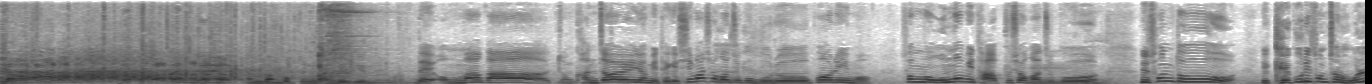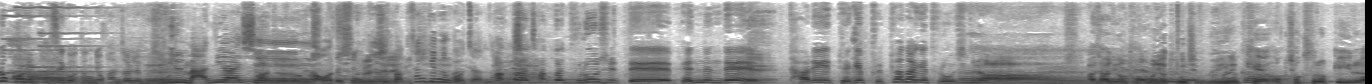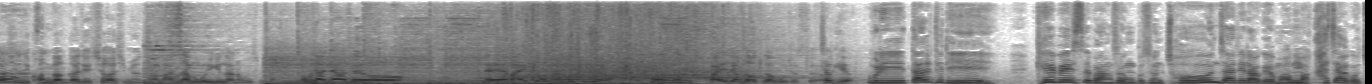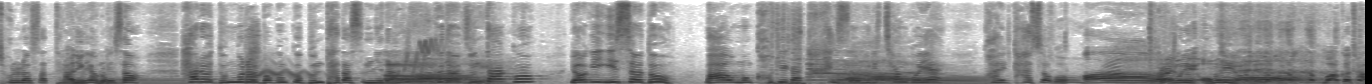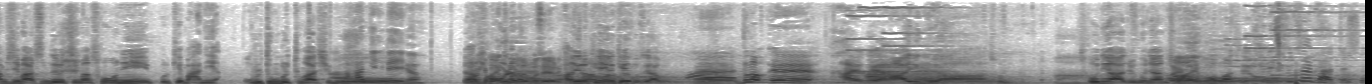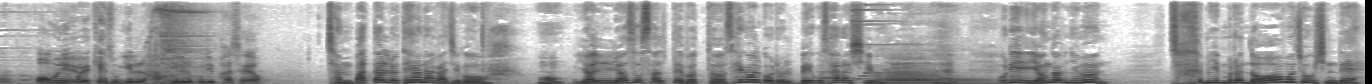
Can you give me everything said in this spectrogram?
건강 걱정이 많이 되시겠네요, 그러면. 네, 엄마가 좀 관절염이 되게 심하셔가지고 무릎, 허리, 뭐 손목, 온몸이 다 아프셔가지고 근데 손도 이 개구리 손처럼 올록올록 하시거든요, 관절염이. 일 많이 하신 맞아요. 어르신들 그렇지, 막. 생기는 거잖아요. 아까 잠깐 들어오실 때 뵀는데 예. 다리 되게 불편하게 들어오시더라고요. 아, 자, 지금 또 어머니가 도대체 왜 이렇게 억척스럽게 일을 하시는지 건강까지 해쳐가시면서 만나보고 얘기를 나누고 있습니다. 어머니 안녕하세요. 네, 마이크 어머니 계시고요. 어머니 과일 장사 어떻게 하고 오셨어요? 저기요. 우리 딸들이 KBS 방송 무슨 좋은 자리라고 하면 엄마 가자고 졸러. 아니, 그럼- 그래서 하루 눈물을 머금고 문 닫았습니다. 그다음 문 닫고 여기 있어도 마음은 거기가 다 있어. 우리 창고에 과일 다 썩어. 어머니, 어머니, 뭐 아까 잠시 말씀드렸지만 손이 이렇게 많이 울퉁불퉁하시고. 한일이에요. 이렇게 막 올려줘 보세요, 이렇게. 아, 이렇게, 이렇게 해 보세요, 아버지. 예, 누가, 예. 아이고야. 아이고야. 손, 손이 아주 그냥 험하세요. 수술 받으셔. 어머니 왜 계속 일을 하- 일을 고집하세요? 참 맞달로 태어나가지고 어, 16살 때부터 생활고를 메고 살았시오. 네. 우리 영감님은 참 인물은 너무 좋으신데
